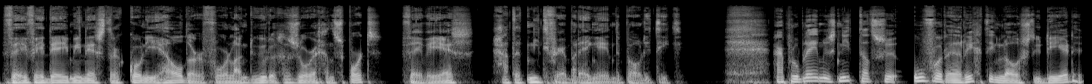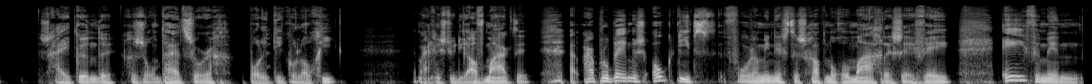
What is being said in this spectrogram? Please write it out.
VVD-minister Connie Helder voor langdurige zorg en sport, VWS, gaat het niet verbrengen in de politiek. Haar probleem is niet dat ze oever- en richtingloos studeerde, scheikunde, gezondheidszorg, politicologie, maar geen studie afmaakte. Haar probleem is ook niet voor een ministerschap nogal magere cv. Evenmin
